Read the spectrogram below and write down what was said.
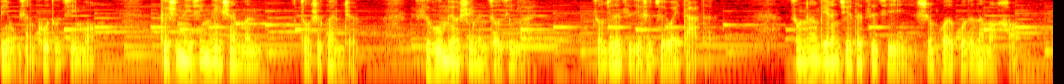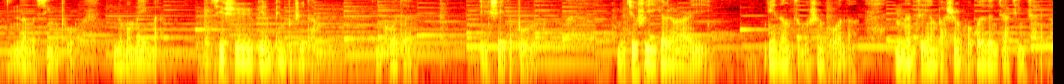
并不想孤独寂寞，可是内心那扇门总是关着，似乎没有谁能走进来。总觉得自己是最伟大的，总让别人觉得自己生活的过得那么好，那么幸福，那么美满。其实别人并不知道。你过得连谁都不如，你就是一个人而已，你能怎么生活呢？你能怎样把生活过得更加精彩呢？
